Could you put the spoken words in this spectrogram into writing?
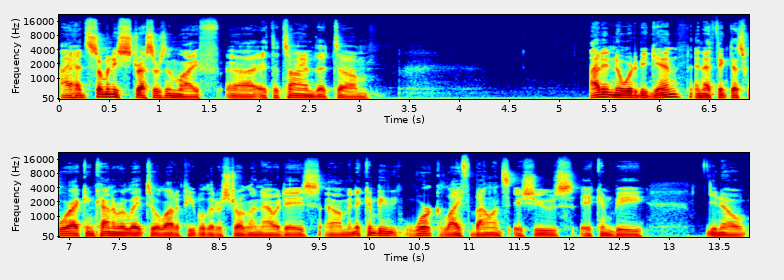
I had so many stressors in life uh, at the time that um, I didn't know where to begin, and I think that's where I can kind of relate to a lot of people that are struggling nowadays. Um, and it can be work-life balance issues. It can be, you know,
